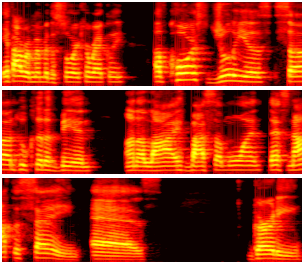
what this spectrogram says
if I remember the story correctly, of course, Julia's son, who could have been unalived by someone, that's not the same as Guerdy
